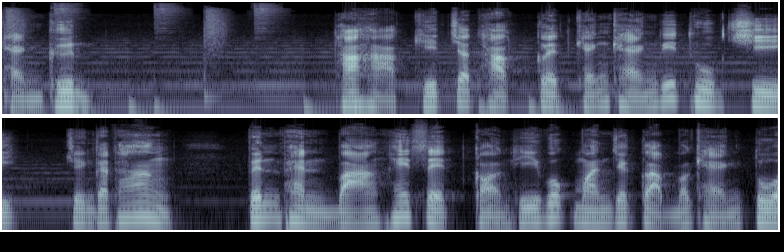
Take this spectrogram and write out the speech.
แข็งขึ้น ถ้าหากคิดจะถักเกล็ดแข็งๆที่ถูกฉีกจนกระทั่งเป็นแผ่นบางให้เสร็จก่อนที่พวกมันจะกลับมาแข็งตัว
